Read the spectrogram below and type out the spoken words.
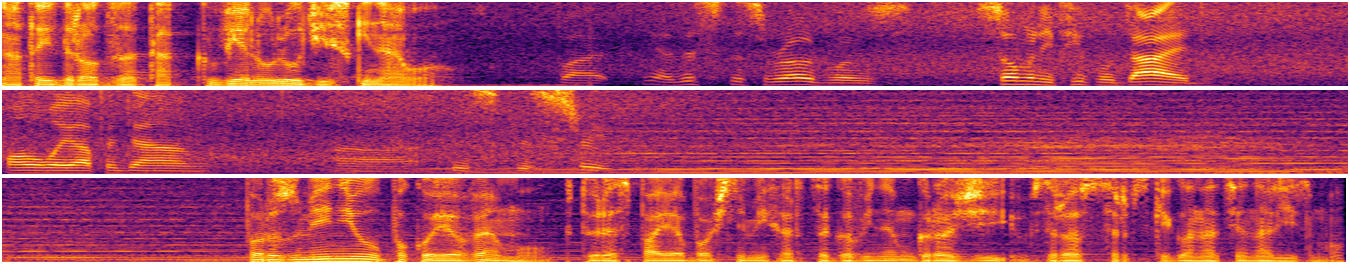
Na tej drodze tak wielu ludzi zginęło. Porozumieniu pokojowemu, które spaja Bośnię i Hercegowinę, grozi wzrost serbskiego nacjonalizmu.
